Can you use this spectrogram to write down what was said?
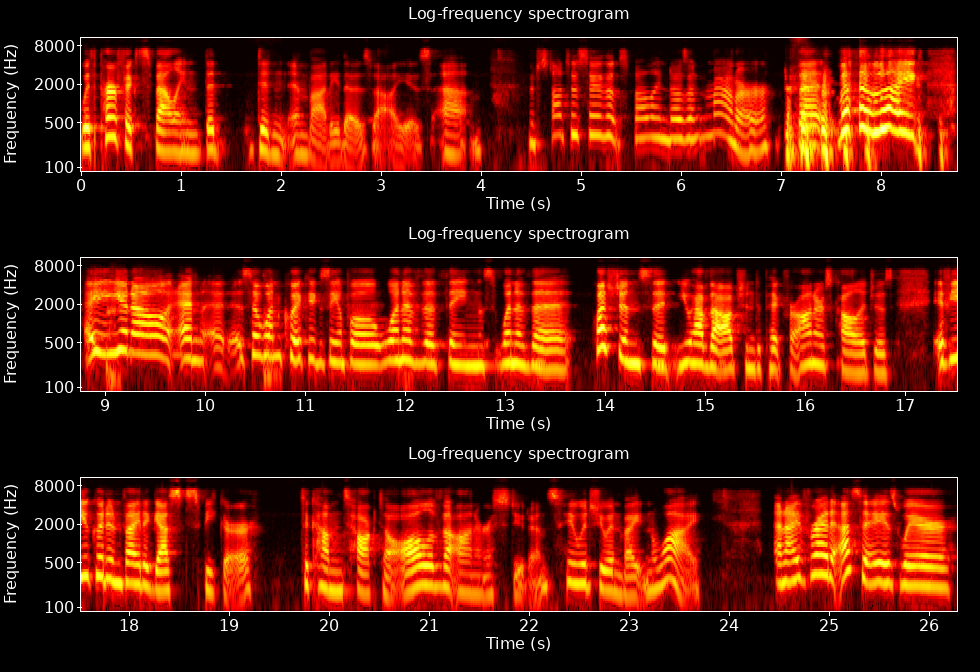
with perfect spelling that didn't embody those values. Um, it's not to say that spelling doesn't matter, but, but like you know, and uh, so one quick example. One of the things, one of the questions that you have the option to pick for honors colleges if you could invite a guest speaker to come talk to all of the honors students who would you invite and why? And i've read essays where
